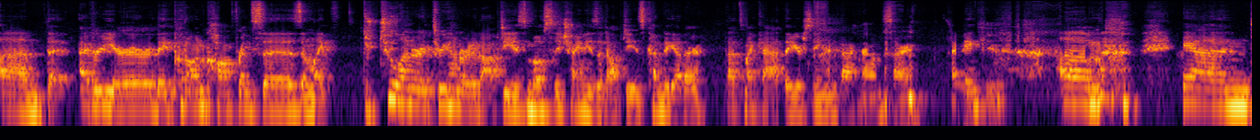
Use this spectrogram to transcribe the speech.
um, that every year they put on conferences and like 200, 300 adoptees, mostly Chinese adoptees, come together. That's my cat that you're seeing in the background. Sorry. Thank you. Um, and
